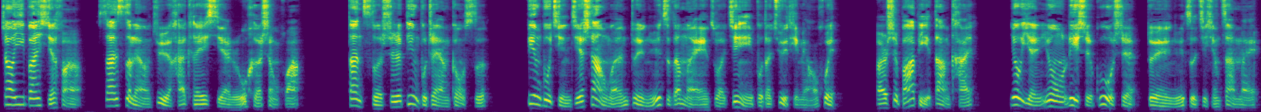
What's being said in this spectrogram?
照一般写法，三四两句还可以写如何盛花，但此诗并不这样构思，并不紧接上文对女子的美做进一步的具体描绘，而是把笔荡开，又引用历史故事对女子进行赞美。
